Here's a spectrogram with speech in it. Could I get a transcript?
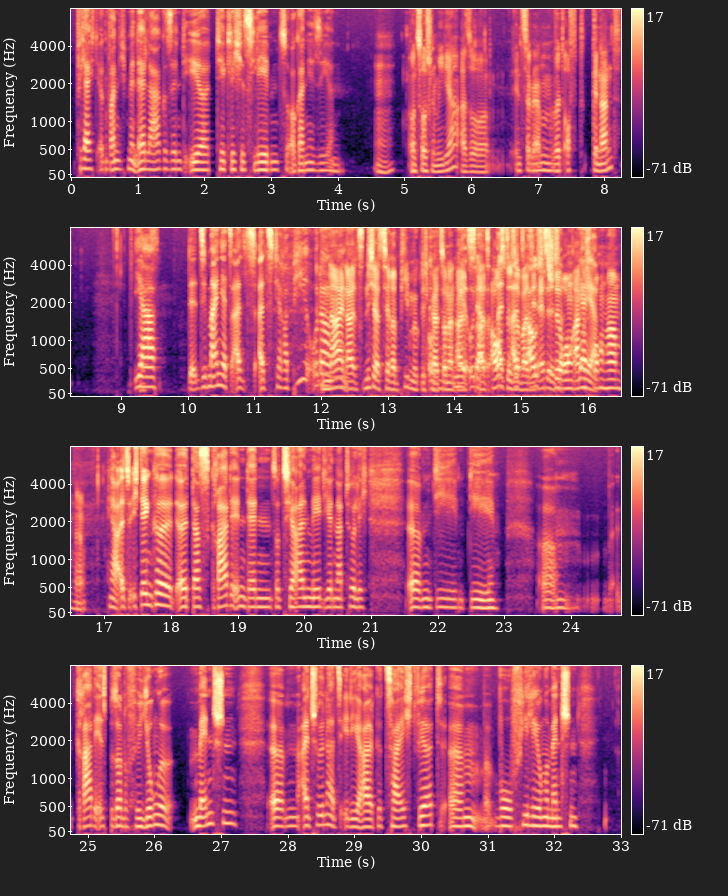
vielleicht irgendwann nicht mehr in der Lage sind, ihr tägliches Leben zu organisieren. Mhm. Und Social Media, also Instagram wird oft genannt. Ja, Sie meinen jetzt als, als Therapie oder? Nein, als, nicht als Therapiemöglichkeit, oder, sondern nee, als, als Auslöser, als, als weil Sie Essstörungen angesprochen ja, ja. haben. Ja. ja, also ich denke, äh, dass gerade in den sozialen Medien natürlich ähm, die, die ähm, gerade insbesondere für junge Menschen ähm, ein Schönheitsideal gezeigt wird, ähm, wo viele junge Menschen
